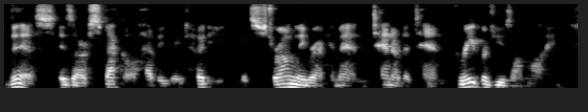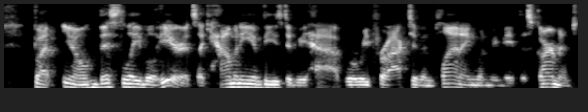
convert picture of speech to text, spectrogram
this is our speckle heavyweight hoodie. Would strongly recommend 10 out of 10. Great reviews online. But, you know, this label here, it's like how many of these did we have? Were we proactive in planning when we made this garment?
